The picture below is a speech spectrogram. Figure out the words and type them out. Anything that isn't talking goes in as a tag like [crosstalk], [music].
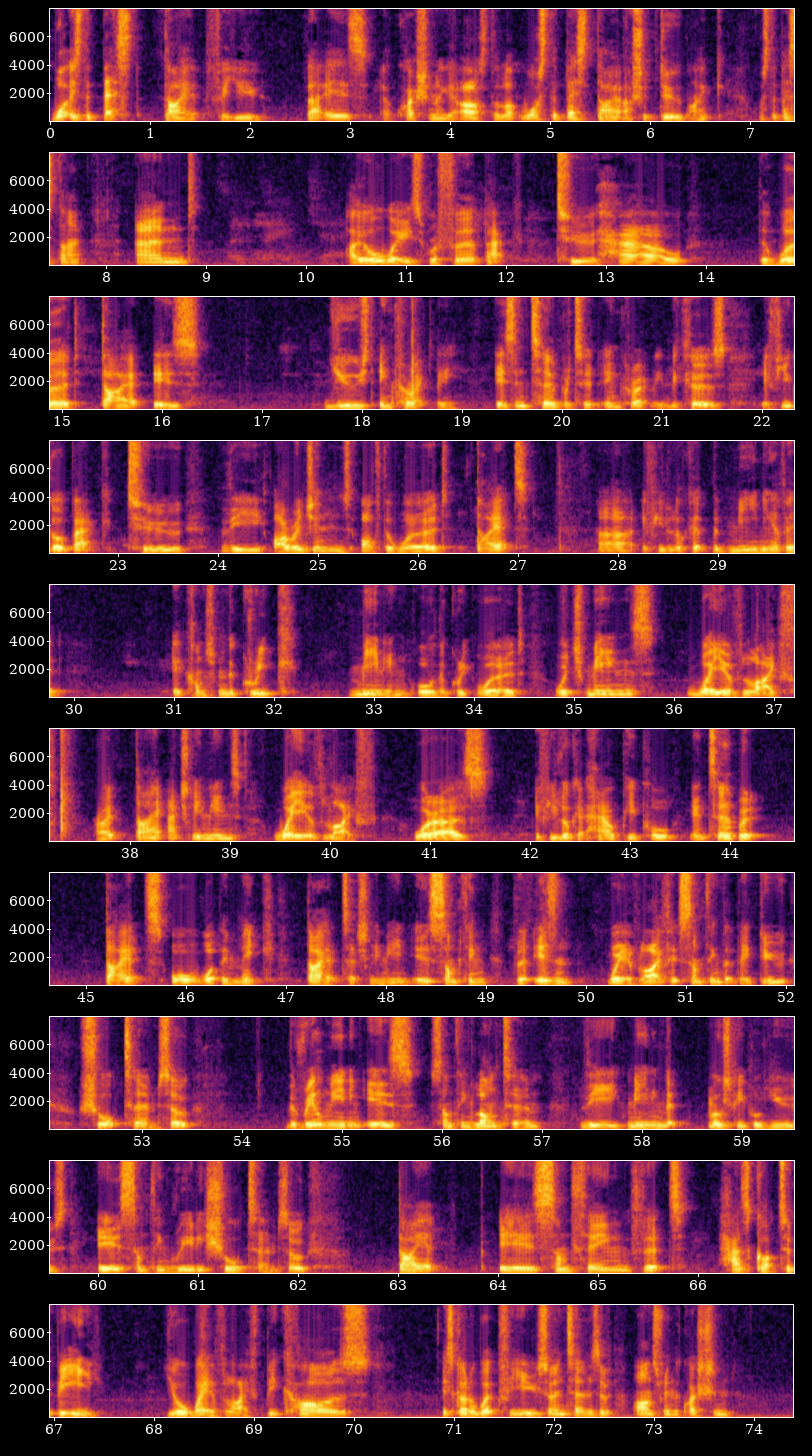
What is the best diet for you? That is a question I get asked a lot. What's the best diet I should do, Mike? What's the best diet? And I always refer back to how the word diet is used incorrectly, is interpreted incorrectly. Because if you go back to the origins of the word diet, uh, if you look at the meaning of it, it comes from the Greek meaning or the Greek word, which means way of life, right? Diet actually means way of life. Whereas if you look at how people interpret diets or what they make diets actually mean, is something that isn't way of life, it's something that they do short term. So the real meaning is something long term. The meaning that most people use is something really short term. So diet is something that has got to be your way of life because it's got to work for you. So, in terms of answering the question,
